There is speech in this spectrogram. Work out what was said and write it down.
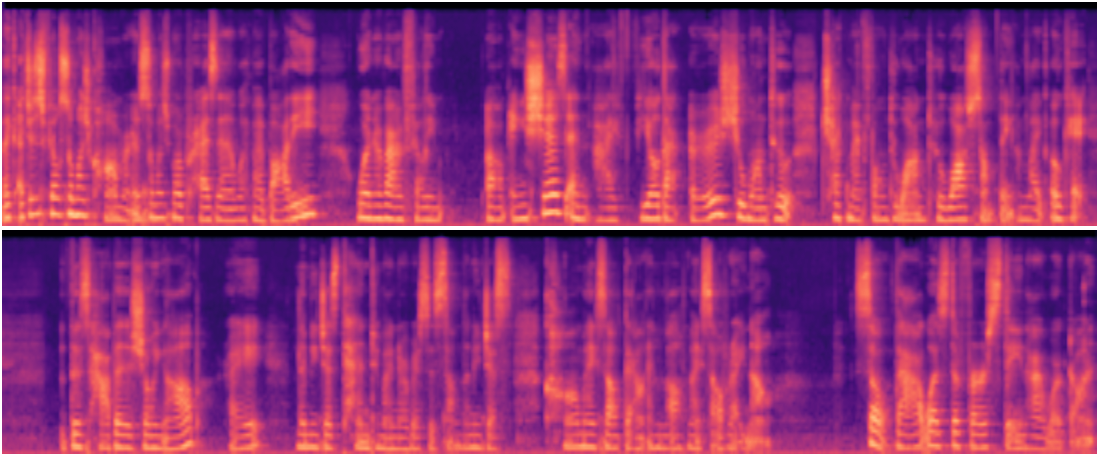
like I just feel so much calmer and so much more present with my body whenever I'm feeling um, anxious and I feel that urge to want to check my phone to want to watch something. I'm like, okay, this habit is showing up, right? Let me just tend to my nervous system. Let me just calm myself down and love myself right now. So that was the first thing I worked on.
